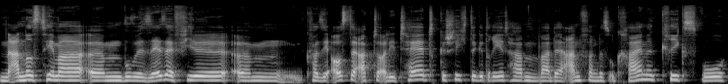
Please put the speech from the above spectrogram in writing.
Ein anderes Thema, ähm, wo wir sehr, sehr viel ähm, quasi aus der Aktualität Geschichte gedreht haben, war der Anfang des Ukraine-Kriegs, wo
